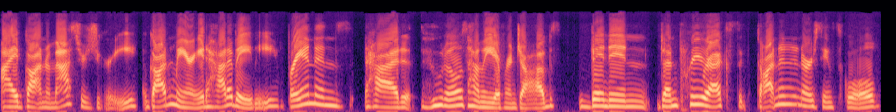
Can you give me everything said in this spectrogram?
I've gotten a master's degree, gotten married, had a baby. Brandon's had who knows how many different jobs, been in, done prereqs, gotten into nursing school.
